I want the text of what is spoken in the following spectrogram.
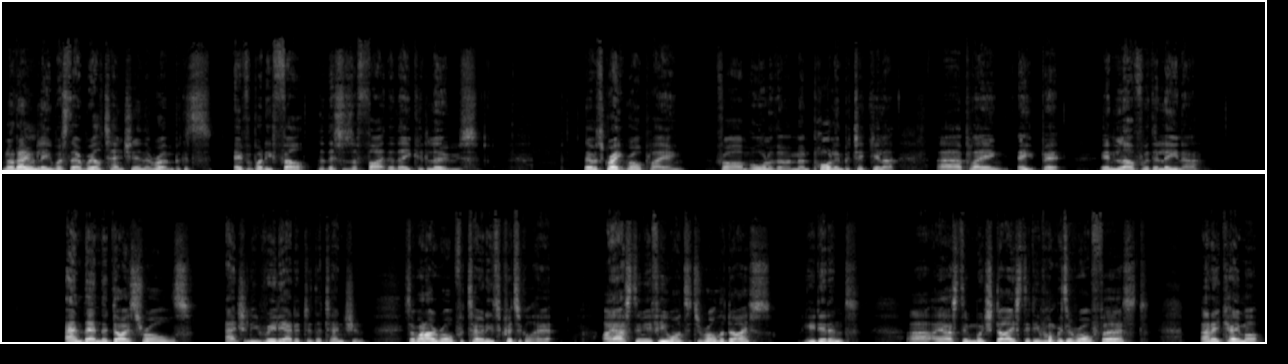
not only was there real tension in the room, because everybody felt that this was a fight that they could lose. There was great role playing from all of them, and Paul in particular, uh, playing 8 bit in love with Alina. And then the dice rolls actually really added to the tension. So when I rolled for Tony's critical hit, I asked him if he wanted to roll the dice. He didn't. Uh, I asked him which dice did he want me to roll first, and it came up.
